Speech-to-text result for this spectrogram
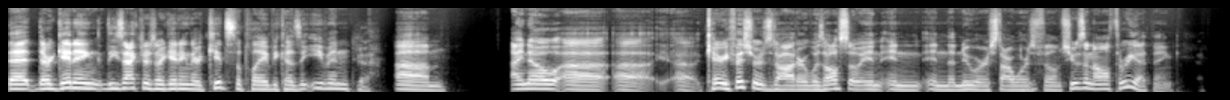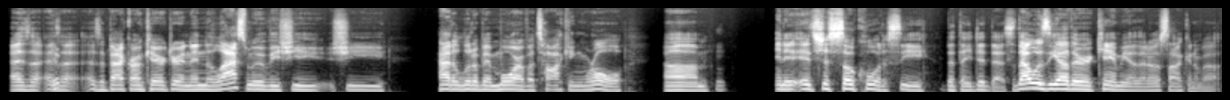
that they're getting these actors are getting their kids to play because even Yeah. um, I know uh, uh, uh, Carrie Fisher's daughter was also in in in the newer Star Wars film. She was in all three, I think, as a as a as a background character, and in the last movie, she she had a little bit more of a talking role. Um, Mhm. and it, it's just so cool to see that they did that. So that was the other cameo that I was talking about.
